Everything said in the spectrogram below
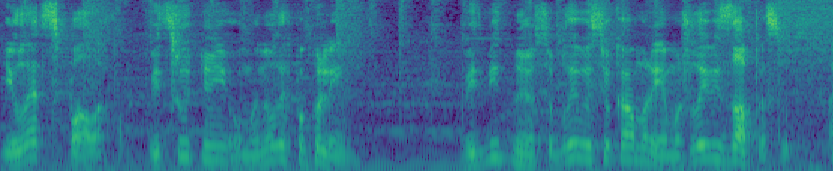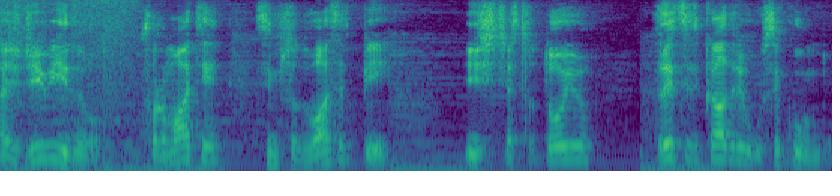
і LED спалахом, відсутньої у минулих поколінь. Відмітною особливістю камери є можливість запису HD відео в форматі 720p із частотою 30 кадрів у секунду.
